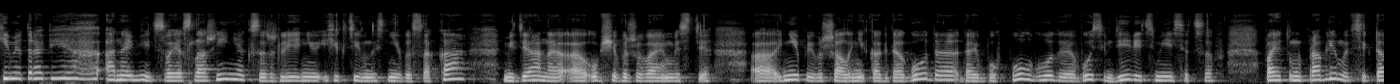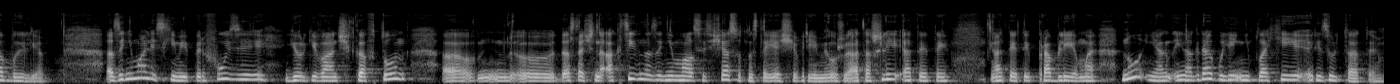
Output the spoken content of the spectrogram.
Химиотерапия, она имеет свои осложнения, к сожалению, эффективность невысока, медиана э, общей выживаемости э, не превышала никогда года, дай бог полгода, 8-9 месяцев, поэтому проблемы всегда были. Занимались химиоперфузией, Георгий Иванович Гафтон э, достаточно активно занимался, сейчас вот в настоящее время уже отошли от этой, от этой проблемы, но иногда были неплохие результаты.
